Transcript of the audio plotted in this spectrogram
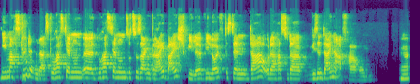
Wie machst du denn das? Du hast ja nun, äh, du hast ja nun sozusagen drei Beispiele. Wie läuft es denn da oder hast du da, wie sind deine Erfahrungen? Ja,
